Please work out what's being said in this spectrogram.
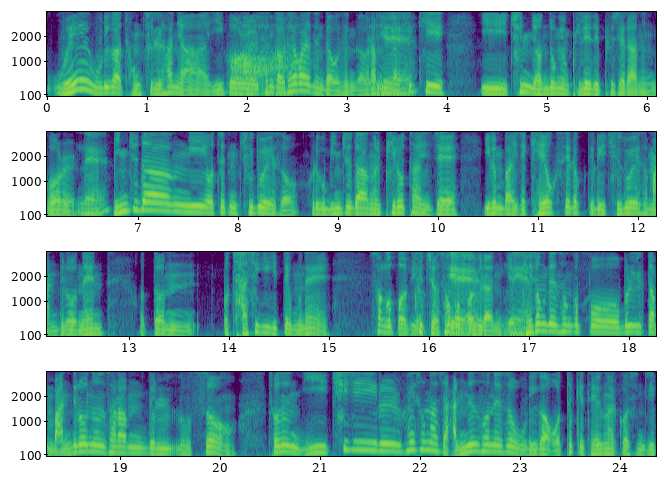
왜 우리가 정치를 하냐 이걸 아. 생각을 해봐야 된다고 생각을 합니다. 예. 특히 이 준연동형 비례대표제라는 걸 네. 민주당이 어쨌든 주도해서 그리고 민주당을 비롯한 이제 이른바 이제 개혁 세력들이 주도해서 만들어낸 어떤 뭐 자식이기 때문에 선거법이요. 그렇죠 선거법이라는 게 예. 개정된 선거법을 일단 만들어 놓은 사람들로서 저는 이 취지를 훼손하지 않는 선에서 우리가 어떻게 대응할 것인지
